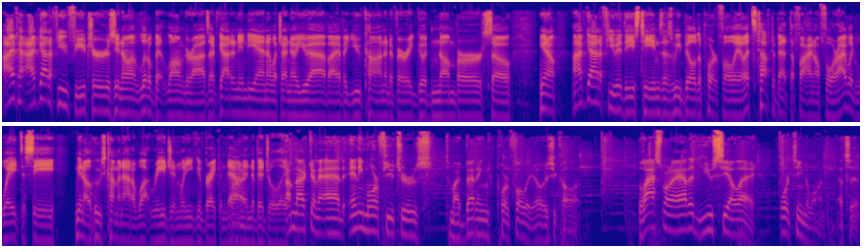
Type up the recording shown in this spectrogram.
I've I've got a few futures, you know, a little bit longer odds. I've got an Indiana, which I know you have. I have a UConn at a very good number. So, you know, I've got a few of these teams as we build a portfolio. It's tough to bet the Final Four. I would wait to see. You know who's coming out of what region when you can break them down Right. individually. I'm not going to add any more futures to my betting portfolio, as you call it. The last one I added, UCLA, 14 to 1. That's it.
